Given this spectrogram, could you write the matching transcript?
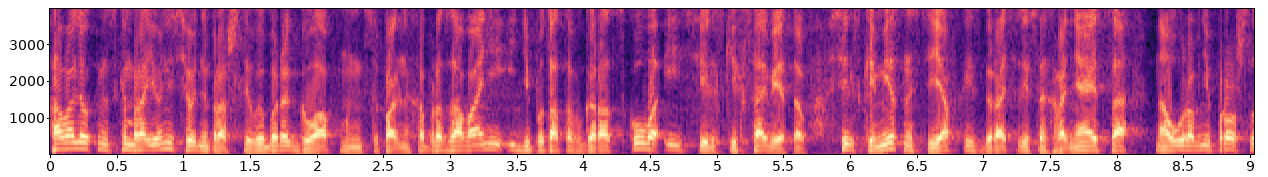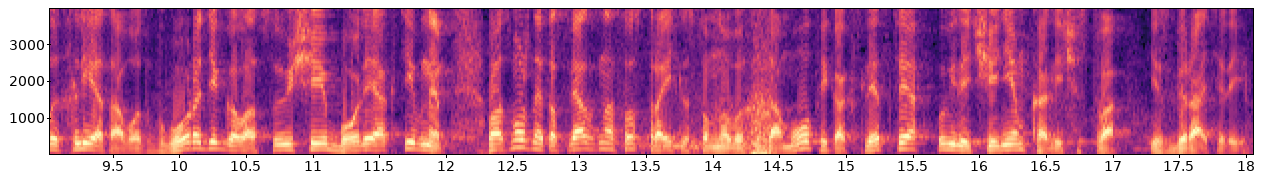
А в Алекминском районе сегодня прошли выборы глав муниципальных образований и депутатов городского и сельских советов. В сельской местности явка избирателей сохраняется на уровне прошлых лет, а вот в городе голосующие более активны. Возможно, это связано со строительством новых домов и, как следствие, увеличением количества избирателей.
